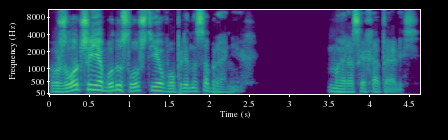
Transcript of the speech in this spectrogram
«Уж лучше я буду слушать ее вопли на собраниях». Мы расхохотались.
